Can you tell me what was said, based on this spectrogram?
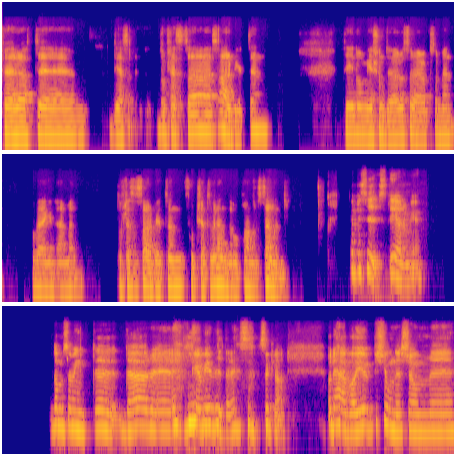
För att eh, deras, de flestas arbeten, det är nog mer som dör och sådär också men, på vägen här, men de flestas arbeten fortsätter väl ändå på andra ställen. ja precis, det gör de ju. De som inte dör eh, lever ju vidare så, såklart. Och det här var ju personer som, eh,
